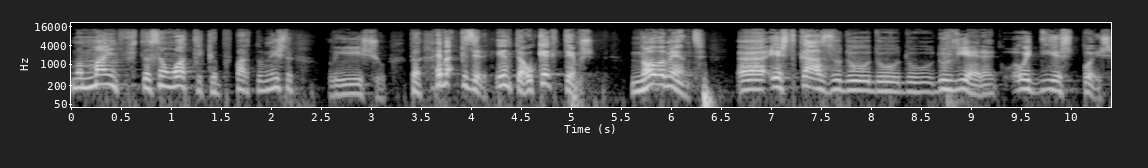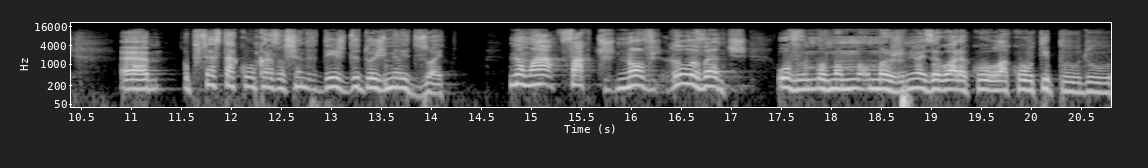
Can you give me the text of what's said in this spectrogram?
uma má interpretação ótica por parte do Ministro, lixo. Epá, quer dizer, então, o que é que temos? Novamente, ah, este caso do, do, do, do Vieira, oito dias depois, ah, o processo está com o Carlos Alexandre desde 2018 não há factos novos relevantes. Houve uma- uma- umas reuniões agora com, lá com o tipo do-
